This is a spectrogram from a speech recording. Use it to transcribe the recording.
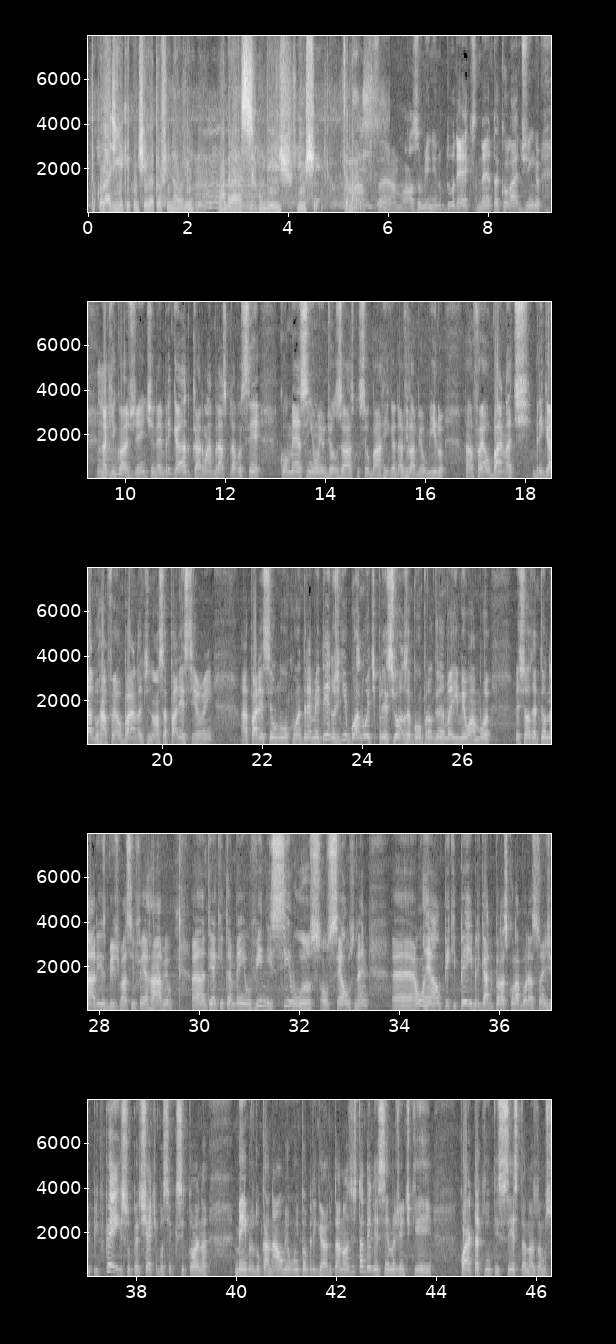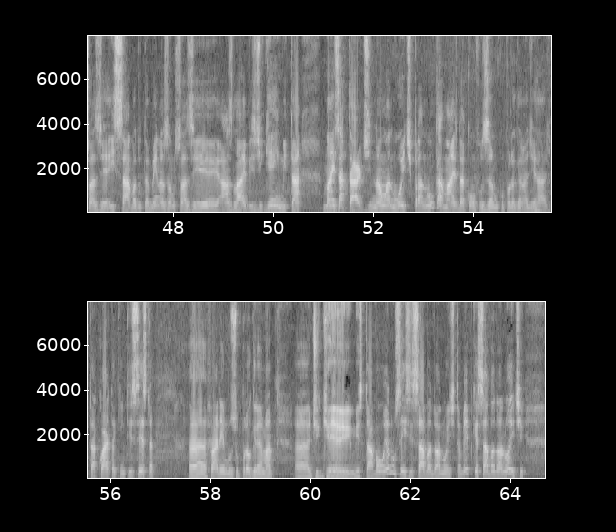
tô coladinho aqui contigo até o final, viu? Hum. Um abraço, um beijo e um cheiro. Até mais. Nossa, nossa, o menino Durex, né? Tá coladinho uhum. aqui com a gente, né? Obrigado, cara. Um abraço para você. Comece em Onho de Osasco, seu barriga da Vila Belmiro. Rafael Barlat. Obrigado, Rafael Barlat. Nossa, apareceu, hein? Apareceu louco. André Medeiros, boa noite, preciosa. Bom programa aí, meu amor. Pessoal, é teu nariz, bicho. Vai se ferrar, viu? Ah, tem aqui também o Vinicius, ou Céus, né? É, um real PicPay, obrigado pelas colaborações de PicPay e Superchat, você que se torna membro do canal, meu muito obrigado, tá? Nós estabelecemos, gente, que quarta, quinta e sexta nós vamos fazer, e sábado também, nós vamos fazer as lives de game, tá? Mas à tarde, não à noite, para nunca mais dar confusão com o programa de rádio, tá? Quarta, quinta e sexta uh, faremos o programa uh, de games, tá bom? Eu não sei se sábado à noite também, porque sábado à noite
